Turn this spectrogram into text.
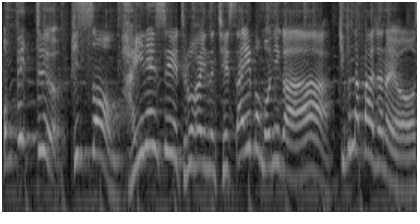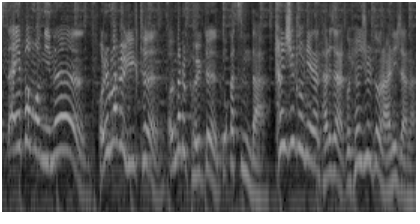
업비트 빗썸 바이낸스에 들어가 있는 제 사이버 머니가 기분 나빠하잖아요. 사이버 머니는 얼마를 잃든 얼마를 벌든 똑같습니다. 현실 돈이랑 다르잖아. 그거 현실 돈 아니잖아.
